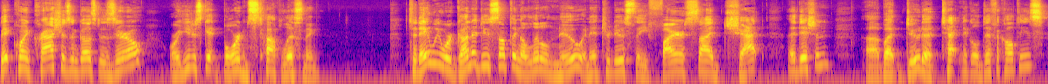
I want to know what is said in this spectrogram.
Bitcoin crashes and goes to zero, or you just get bored and stop listening. Today we were going to do something a little new and introduce the Fireside Chat edition, uh, but due to technical difficulties,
